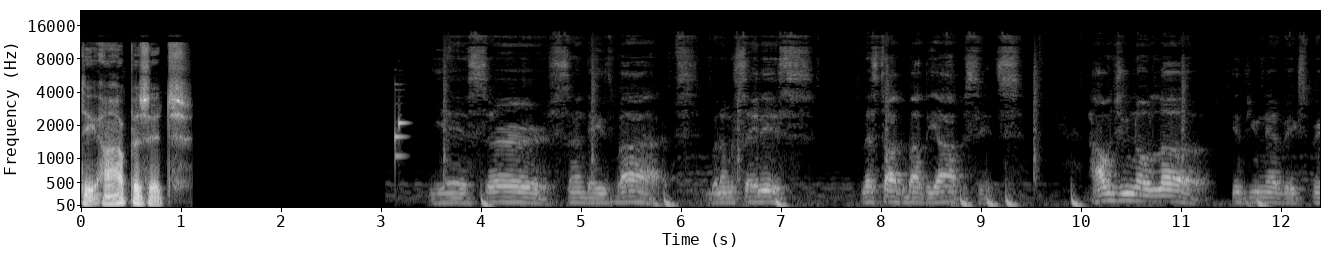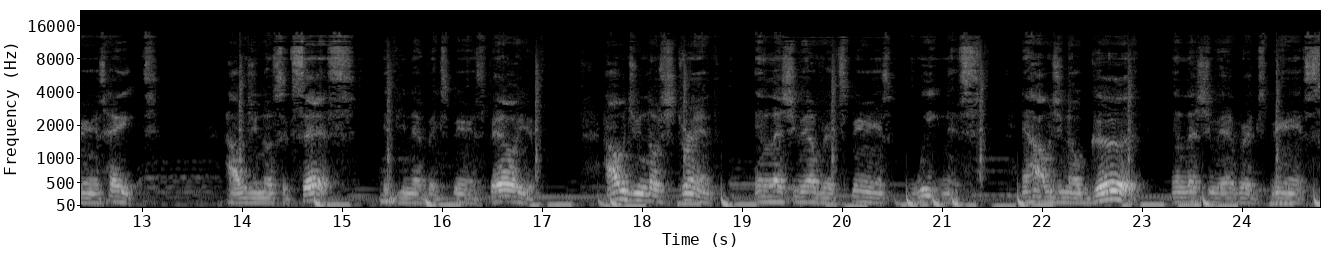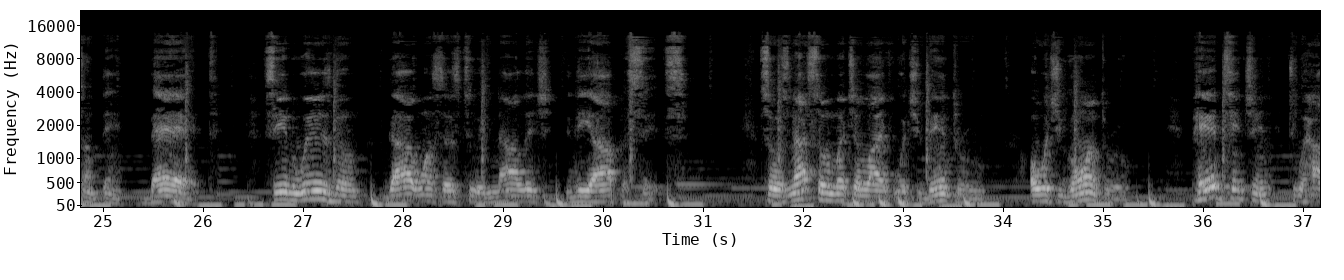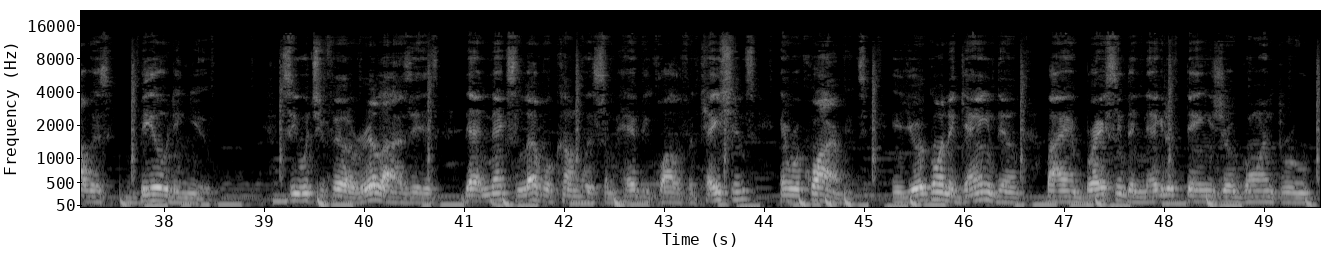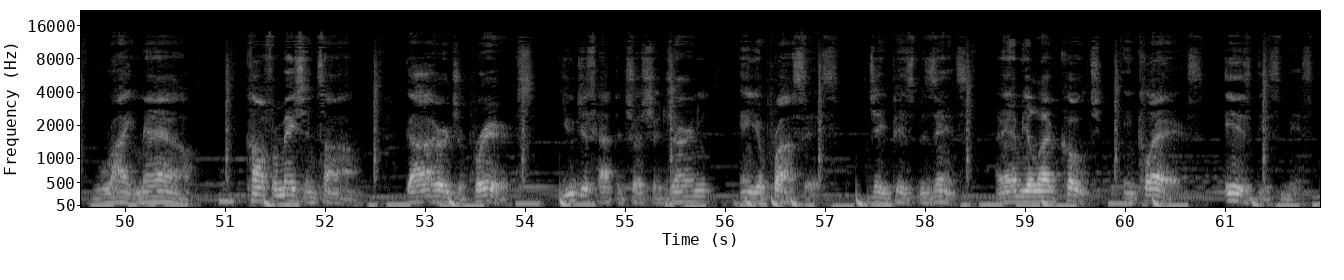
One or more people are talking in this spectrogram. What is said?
the opposites. Yes, sir. Sunday's vibes. But I'm going to say this. Let's talk about the opposites. How would you know love if you never experienced hate? How would you know success if you never experienced failure? How would you know strength unless you ever experienced weakness? And how would you know good unless you ever experienced something bad? See, in wisdom, God wants us to acknowledge the opposites. So it's not so much in life what you've been through or what you're going through. Pay attention to how it's building you. See, what you fail to realize is that next level come with some heavy qualifications and requirements. And you're going to gain them by embracing the negative things you're going through right now. Confirmation time. God heard your prayers. You just have to trust your journey and your process. J Pitts presents. I am your life coach in class is dismissed.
